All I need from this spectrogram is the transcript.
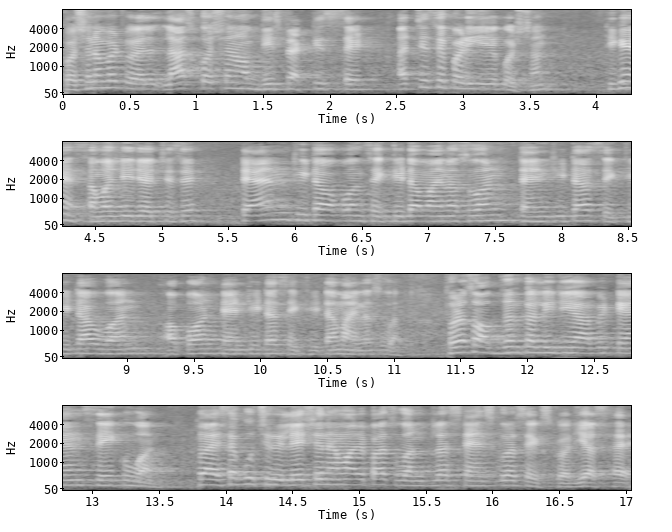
question number twelve last question of this practice set अच्छे से पढ़िए ये क्वेश्चन ठीक है? समझ लीजिए अच्छे से. Tan theta upon sec theta minus one tan theta sec theta one upon tan theta sec theta minus one थोड़ा सा ऑब्ज़र्व कर लीजिए यहाँ पे टेन सेक वन तो ऐसा कुछ रिलेशन है हमारे पास? One plus tan square sec square yes है.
